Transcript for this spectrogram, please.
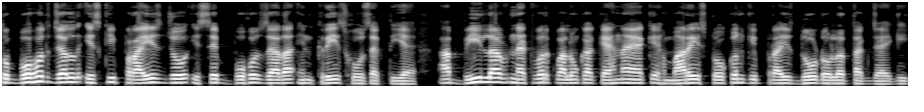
तो बहुत जल्द इसकी प्राइस जो इससे बहुत ज़्यादा इंक्रीज हो सकती है। अब बी लव नेटवर्क वालों का कहना है कि हमारे इस टोकन की प्राइस दो डॉलर तक जाएगी।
